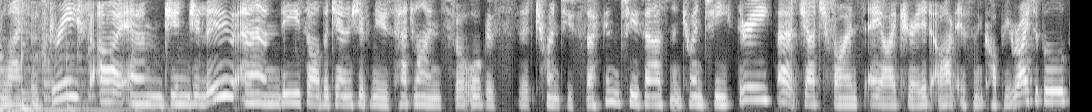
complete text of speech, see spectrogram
Life of Grief. I am Ginger Liu, and these are the Generative News headlines for August the 22nd, 2023. A uh, judge finds AI created art isn't copyrightable.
